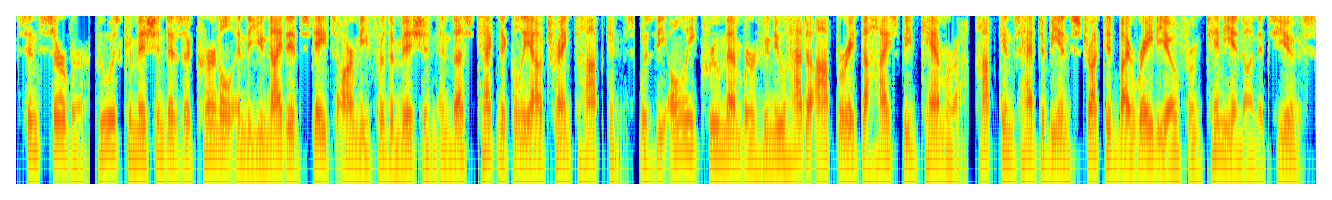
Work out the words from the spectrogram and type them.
Since Serber who was commissioned as a colonel in the United States Army for the mission and thus technically outranked Hopkins was the only crew member who knew how to operate the high-speed camera, Hopkins had to be instructed by radio from Tinian on its use.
